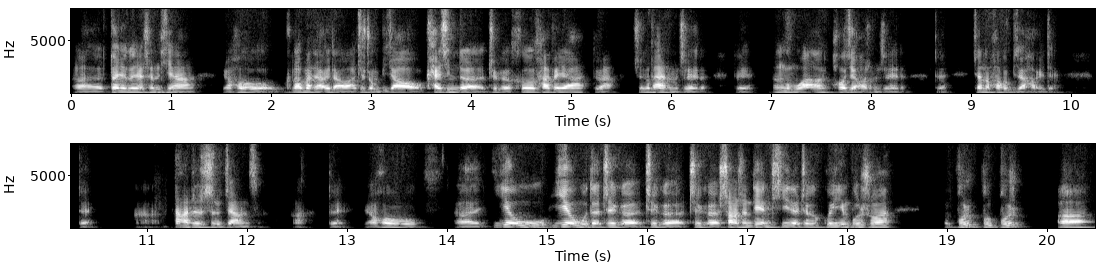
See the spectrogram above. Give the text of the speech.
呃锻炼锻炼身体啊。然后和老板聊一聊啊，这种比较开心的这个喝喝咖啡啊，对吧？吃个饭什么之类的，对，按个摩啊，泡脚啊什么之类的，对，这样的话会比较好一点，对，啊，大致是这样子啊，对，然后呃，业务业务的这个这个这个上升电梯的这个归因不是说，不是不不是呃，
